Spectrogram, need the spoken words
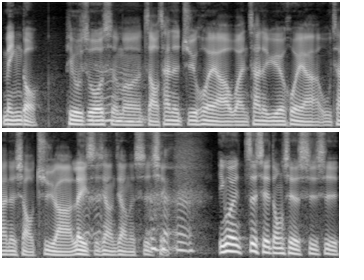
mingle，譬如说什么早餐的聚会啊、晚餐的约会啊、午餐的小聚啊，类似像这样的事情。嗯，因为这些东西的事是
